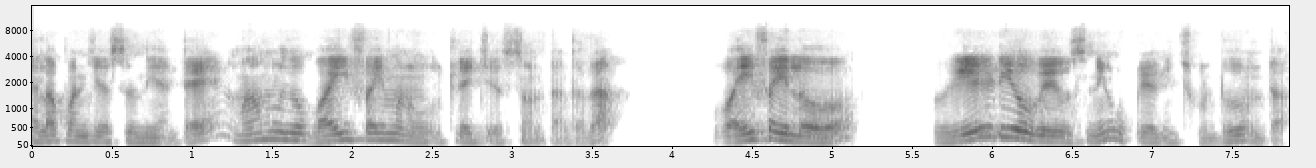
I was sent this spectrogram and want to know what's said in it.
ఎలా పనిచేస్తుంది అంటే మామూలుగా వైఫై మనం యూటిలైజ్ చేస్తూ ఉంటాం కదా! వైఫైలో రేడియో వేవ్స్‌ని ఉపయోగించుకుంటూ ఉంటాం.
